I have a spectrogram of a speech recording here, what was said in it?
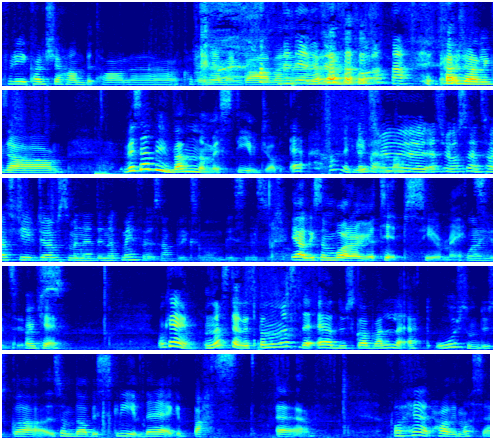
fordi kanskje han betaler Kanskje han gir meg en gave. Det er det du tenker på. kanskje han liksom Hvis jeg blir venner med Steve Jobs Er han er Jeg tror, jeg tror også jeg tar Steve Jobs, men det er nok meg for å snakke liksom om business. Og sånn. Ja, liksom What are your tips here, mate? What are your tips? Ok. OK, neste er litt spennende. Det er du skal velge et ord som, du skal, som da beskriver deg best. Eh, og her har vi masse.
